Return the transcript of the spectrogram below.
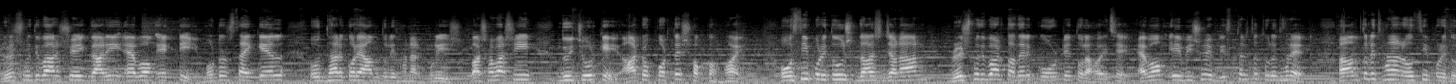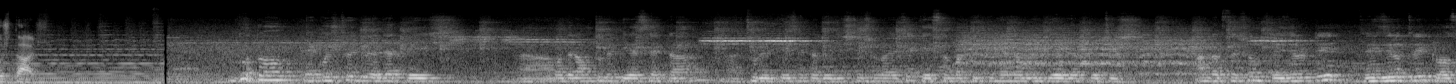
বৃহস্পতিবার সেই গাড়ি এবং একটি মোটরসাইকেল উদ্ধার করে আমতলী থানার পুলিশ। পাশাপাশি দুই চোরকে আটক করতে সক্ষম হয়। ওসি পরিতোষ দাস জানান, বৃহস্পতিবার তাদের কোর্টে তোলা হয়েছে এবং এই বিষয়ে বিস্তারিত তুলে ধরেন আমতলী থানার ওসি পরিতোষ দাস। গত একুশ ছয় দুই হাজার তেইশ আমাদের আমতুলে পিএসে একটা চুরির কেস একটা রেজিস্ট্রেশন হয়েছে। কেস নাম্বার ফিফটি নাইন দুই হাজার পঁচিশ under section three zero three three zero three clause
